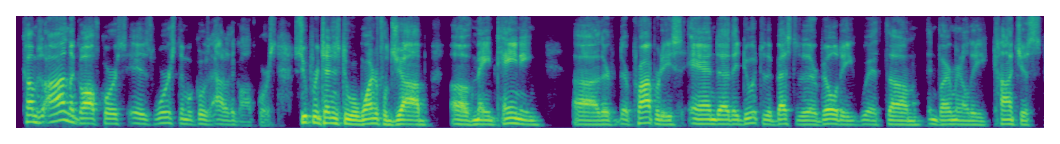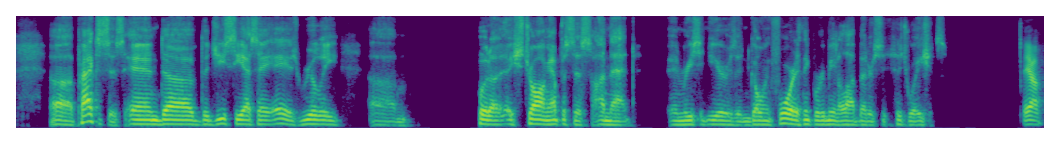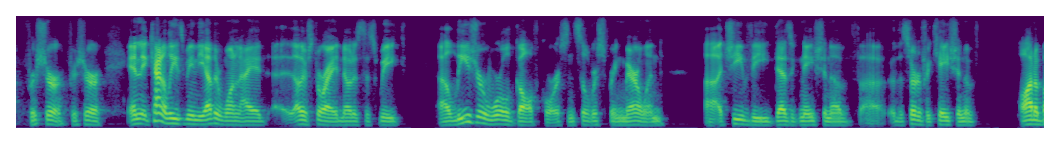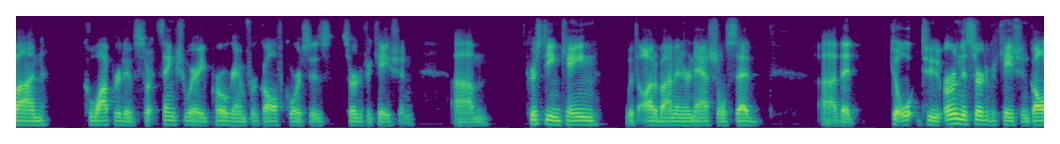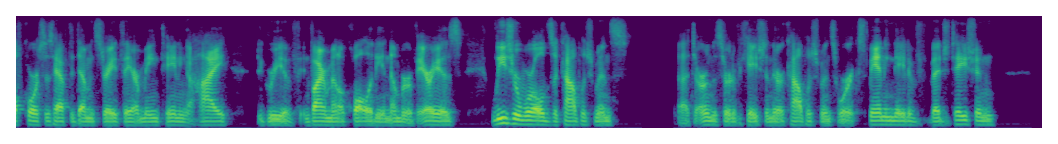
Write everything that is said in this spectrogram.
comes on the golf course is worse than what goes out of the golf course. Superintendents do a wonderful job of maintaining uh, their their properties, and uh, they do it to the best of their ability with um, environmentally conscious uh, practices. And uh, the GCSAA has really um, put a, a, strong emphasis on that in recent years. And going forward, I think we're going to be in a lot better situations. Yeah, for sure, for sure. And it kind of leads me in the other one I had uh, other story I had noticed this week. Uh, Leisure World Golf Course in Silver Spring, Maryland, uh, achieved the designation of uh, the certification of Audubon Cooperative Sanctuary Program for Golf Courses certification. Um, Christine Kane with Audubon International said uh, that to, to earn this certification, golf courses have to demonstrate they are maintaining a high degree of environmental quality in a number of areas. Leisure World's accomplishments uh, to earn the certification, their accomplishments were expanding native vegetation,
